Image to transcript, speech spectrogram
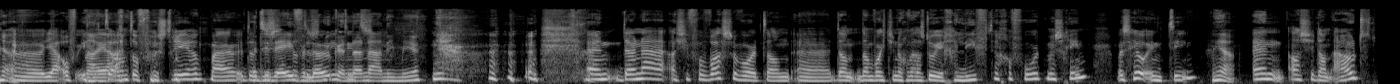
Ja. Uh, ja, of irritant nou ja. of frustrerend. Maar dat het is, is even dat leuk is en iets... daarna niet meer. Ja. en daarna, als je volwassen wordt, dan, uh, dan, dan word je nog wel eens door je geliefde gevoerd misschien. Maar het is heel intiem. Ja. En als je dan oud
